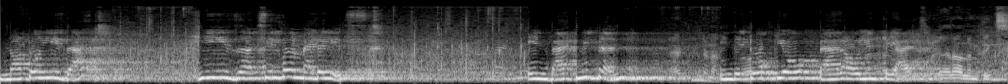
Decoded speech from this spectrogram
Not only that, he is a silver medalist in badminton in the Tokyo Paralympics, Paralympics.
